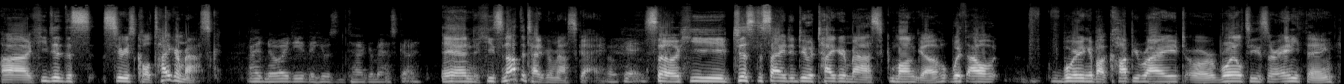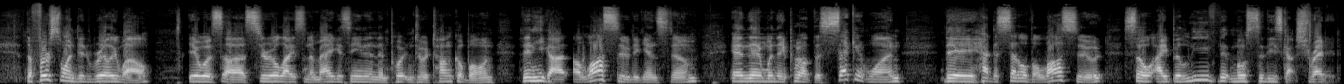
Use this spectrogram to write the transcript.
Uh, he did this series called Tiger Mask. I had no idea that he was the Tiger Mask guy. And he's not the Tiger Mask guy. Okay. So he just decided to do a Tiger Mask manga without worrying about copyright or royalties or anything. The first one did really well. It was uh, serialized in a magazine and then put into a tankobon. Then he got a lawsuit against him. And then when they put out the second one, they had to settle the lawsuit. So I believe that most of these got shredded.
